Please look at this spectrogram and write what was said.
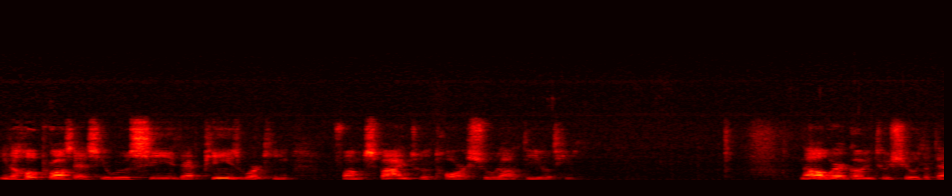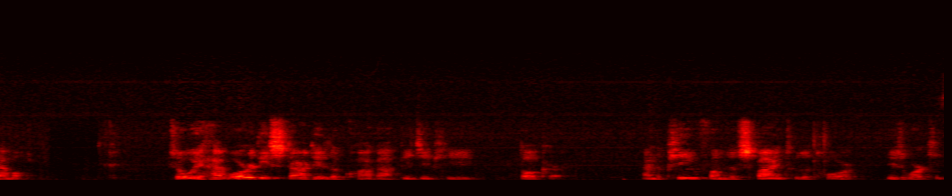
In the whole process, you will see that ping is working from spine to the Tor throughout DOT. Now we're going to show the demo. So we have already started the Quagga BGP Docker, and the ping from the spine to the Tor is working.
